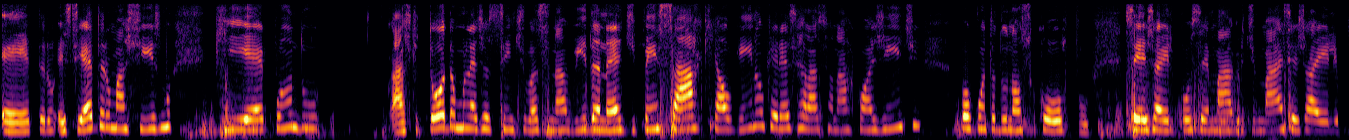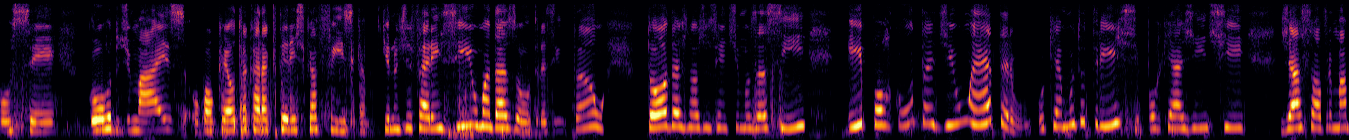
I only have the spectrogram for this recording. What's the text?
hétero, esse heteromachismo, que é quando acho que toda mulher já se sentiu assim na vida, né? De pensar que alguém não querer se relacionar com a gente por conta do nosso corpo, seja ele por ser magro demais, seja ele por ser gordo demais ou qualquer outra característica física, que nos diferencia uma das outras. Então, todas nós nos sentimos assim e por conta de um hétero, o que é muito triste, porque a gente já sofre uma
